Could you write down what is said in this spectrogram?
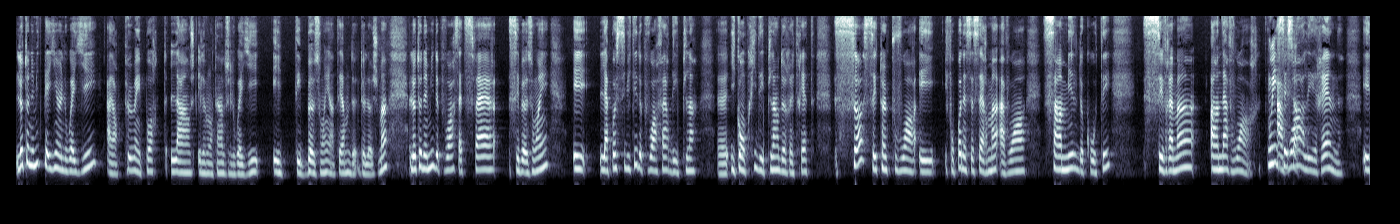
L'autonomie de payer un loyer, alors peu importe l'âge et le montant du loyer et tes besoins en termes de, de logement, l'autonomie de pouvoir satisfaire ses besoins et la possibilité de pouvoir faire des plans, euh, y compris des plans de retraite. Ça, c'est un pouvoir et il faut pas nécessairement avoir 100 000 de côté. C'est vraiment en avoir. Oui, c'est avoir ça. les rênes et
